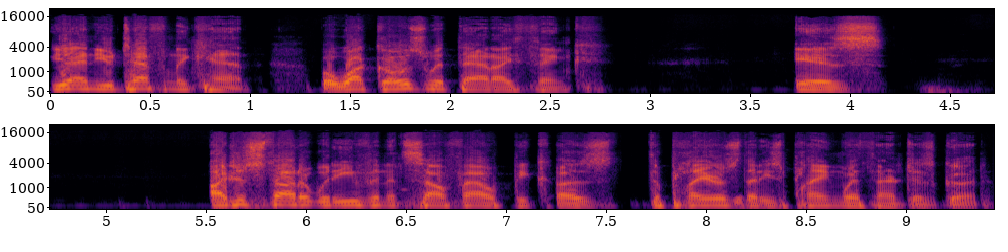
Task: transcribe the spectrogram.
yeah, and you definitely can't. But what goes with that, I think, is I just thought it would even itself out because the players that he's playing with aren't as good.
